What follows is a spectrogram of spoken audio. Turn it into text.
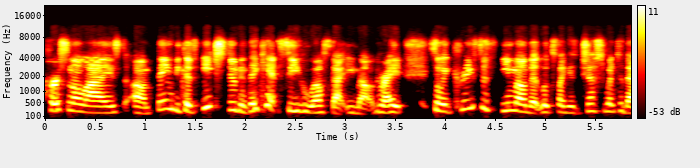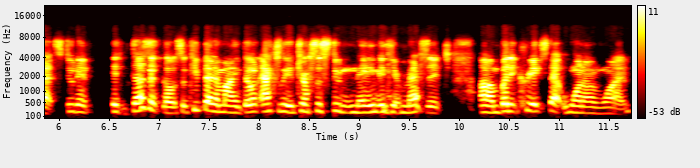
personalized um, thing because each student, they can't see who else got emailed, right? So it creates this email that looks like it just went to that student. It doesn't though. So keep that in mind. Don't actually address a student name in your message, um, but it creates that one-on-one. -on -one.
